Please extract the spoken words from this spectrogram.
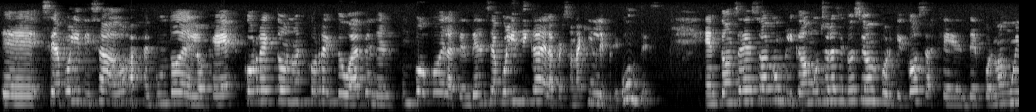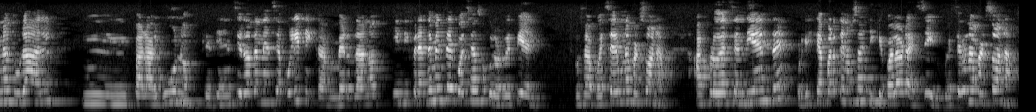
Eh, se ha politizado hasta el punto de lo que es correcto o no es correcto, va a depender un poco de la tendencia política de la persona a quien le preguntes. Entonces eso ha complicado mucho la situación porque cosas que de forma muy natural para algunos que tienen cierta tendencia política, en verdad, no, indiferentemente de cuál sea su color de piel, o sea, puede ser una persona afrodescendiente, porque es que aparte no sabes ni qué palabra decir, puede ser una persona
